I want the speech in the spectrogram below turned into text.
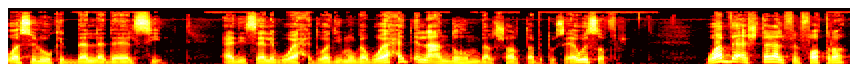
وسلوك الدالة د س آدي سالب واحد وآدي موجب واحد اللي عندهم ده الشرطة بتساوي صفر. وأبدأ أشتغل في الفترة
